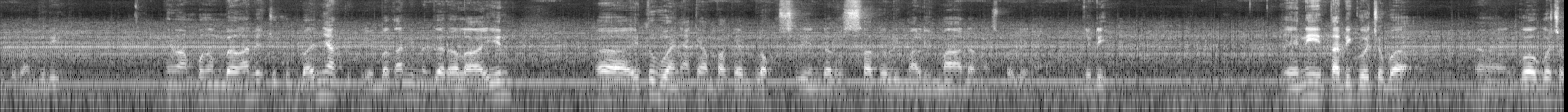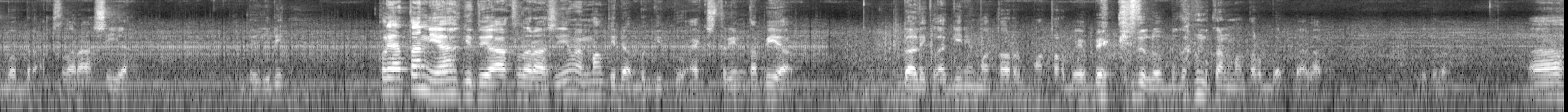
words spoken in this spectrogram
gitu kan. Jadi memang pengembangannya cukup banyak gitu ya. Bahkan di negara lain uh, itu banyak yang pakai block silinder 155 dan lain sebagainya. Jadi ya ini tadi gue coba uh, eh, gue gue coba berakselerasi ya. Jadi kelihatan ya gitu ya akselerasinya memang tidak begitu ekstrim tapi ya balik lagi nih motor motor bebek gitu loh bukan bukan motor buat balap gitu loh. Uh,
